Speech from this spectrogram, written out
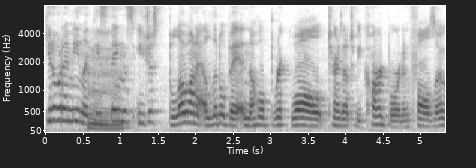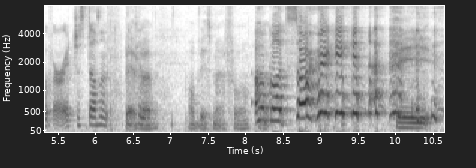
you know what I mean? Like, these hmm. things, you just blow on it a little bit and the whole brick wall turns out to be cardboard and falls over. It just doesn't. Bit of a obvious metaphor. Oh, but- God, sorry! the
